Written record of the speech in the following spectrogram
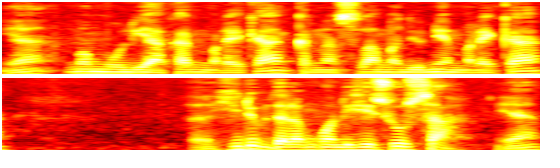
ya, memuliakan mereka karena selama dunia mereka hidup dalam kondisi susah, ya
